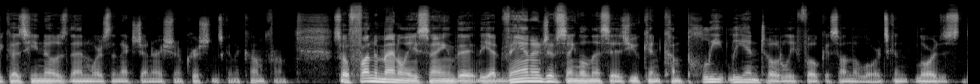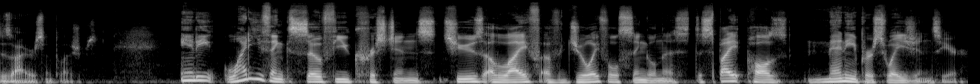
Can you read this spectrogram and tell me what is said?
because he knows then where's the next generation of Christians going to come from. So fundamentally, he's saying the, the advantage of singleness is you can completely and totally focus on the Lord's Lord's desires and pleasures. Andy, why do you think so few Christians choose a life of joyful singleness despite Paul's many persuasions here?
